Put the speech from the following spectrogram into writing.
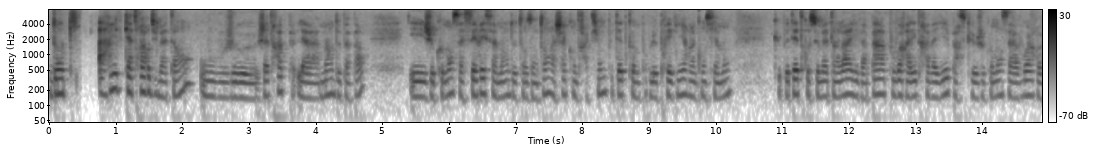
Donc arrive 4 heures du matin où j'attrape la main de papa et je commence à serrer sa main de temps en temps à chaque contraction, peut-être comme pour le prévenir inconsciemment que peut-être ce matin-là il va pas pouvoir aller travailler parce que je commence à avoir euh,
